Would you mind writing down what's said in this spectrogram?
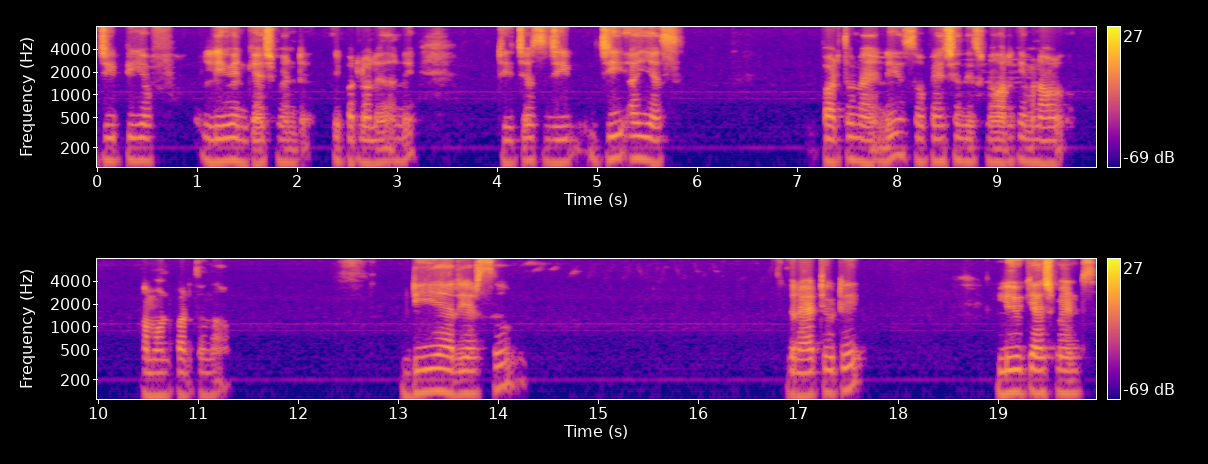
జీపీఎఫ్ లీవ్ ఎన్‌కాష్‌మెంట్ ఇప్పట్లో లేదండి. టీచర్స్ జీ జీఐఎస్ పడుతున్నాయండి. సో, పెన్షన్ తీసుకున్న వారికి ఏమైనా అమౌంట్ పడుతుందా? DA arrears gratuity leave encashments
